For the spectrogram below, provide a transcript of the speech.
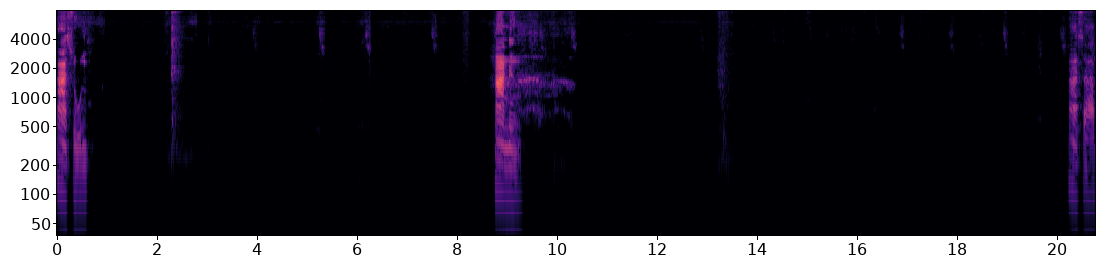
ห้าศูนย์ห้าหนึ่ง ห้าสาม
